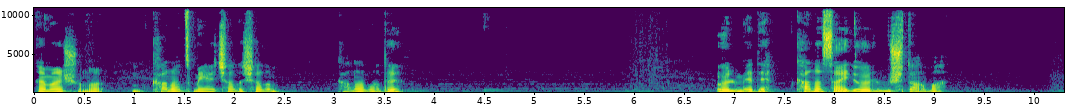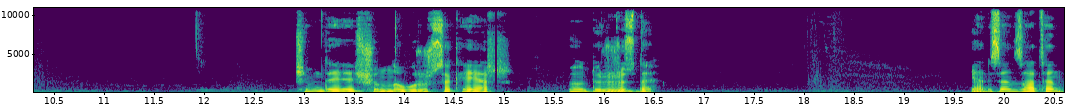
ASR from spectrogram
Hemen şunu kanatmaya çalışalım. Kanamadı. Ölmedi. Kanasaydı ölmüştü ama. Şimdi şununla vurursak eğer öldürürüz de. Yani sen zaten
